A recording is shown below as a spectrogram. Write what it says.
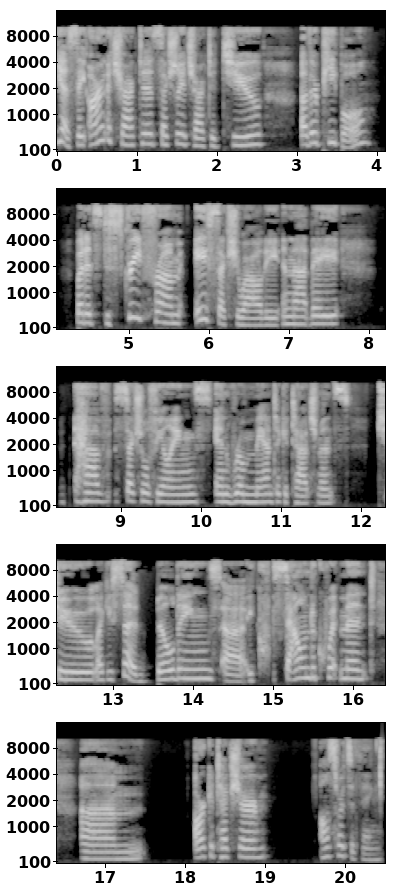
Yes, they aren't attracted, sexually attracted to other people, but it's discrete from asexuality in that they have sexual feelings and romantic attachments to, like you said, buildings, uh, sound equipment, um, architecture, all sorts of things.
